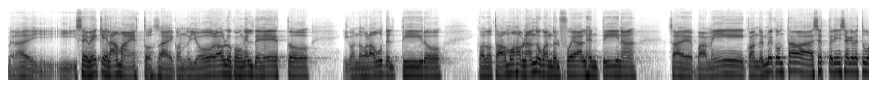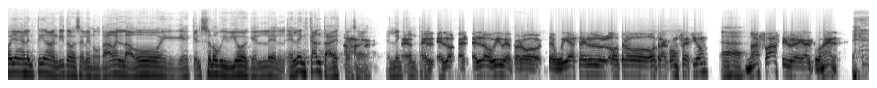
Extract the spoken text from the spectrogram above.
¿verdad? Y, se ve que él ama esto, ¿sabes? Cuando yo hablo con él de esto, y cuando hablamos del tiro, cuando estábamos hablando cuando él fue a Argentina, ¿Sabes? Para mí, cuando él me contaba esa experiencia que él estuvo allá en Argentina, bendito, se le notaba en la voz, que, él se lo vivió, que él, él, le encanta esto, ¿sabes? Él le encanta. Él, él, lo vive, pero te voy a hacer otro, otra confesión. No es fácil llegar con él.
